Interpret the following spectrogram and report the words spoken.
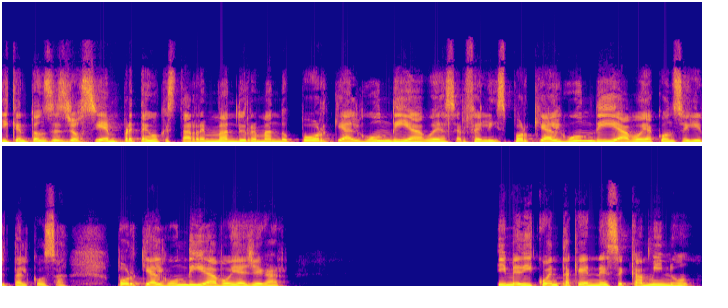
y que entonces yo siempre tengo que estar remando y remando porque algún día voy a ser feliz, porque algún día voy a conseguir tal cosa, porque algún día voy a llegar. Y me di cuenta que en ese camino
